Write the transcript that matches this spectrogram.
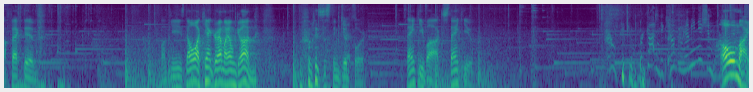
Effective. Monkeys. No, I can't grab my own gun. what is this thing good for? Thank you, box. Thank you. Ow, you've forgotten Oh my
